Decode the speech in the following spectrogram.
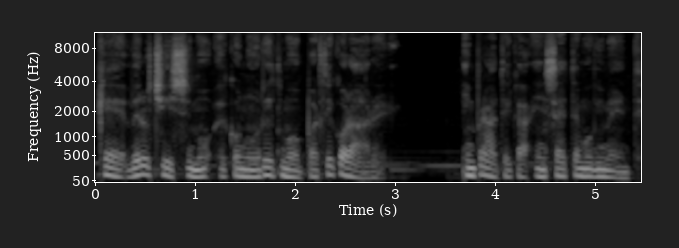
che è velocissimo e con un ritmo particolare, in pratica in sette movimenti.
